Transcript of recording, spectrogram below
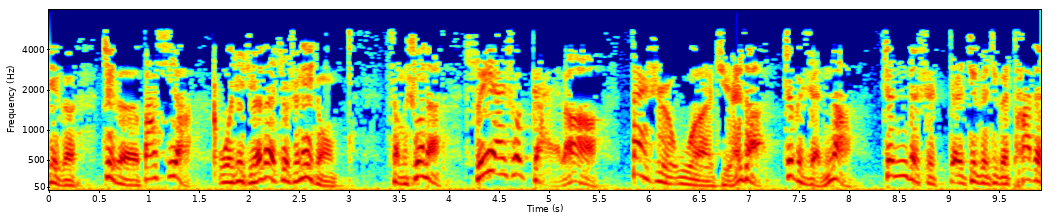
这个这个巴西啊，我就觉得就是那种怎么说呢？虽然说改了，但是我觉得这个人呢，真的是呃，这个这个他的，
